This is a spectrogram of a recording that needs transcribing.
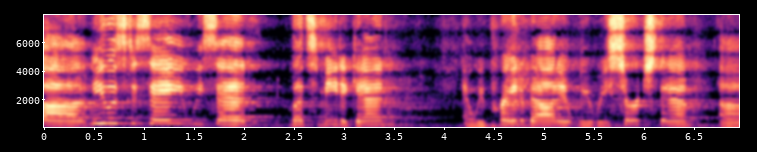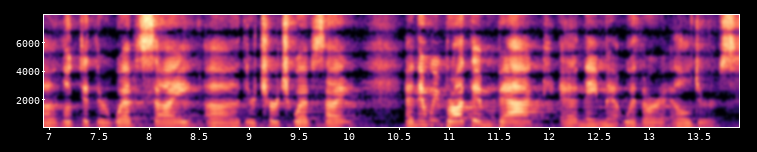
uh, needless to say, we said, let's meet again. And we prayed about it. We researched them uh, looked at their website, uh, their church website, and then we brought them back and they met with our elders.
